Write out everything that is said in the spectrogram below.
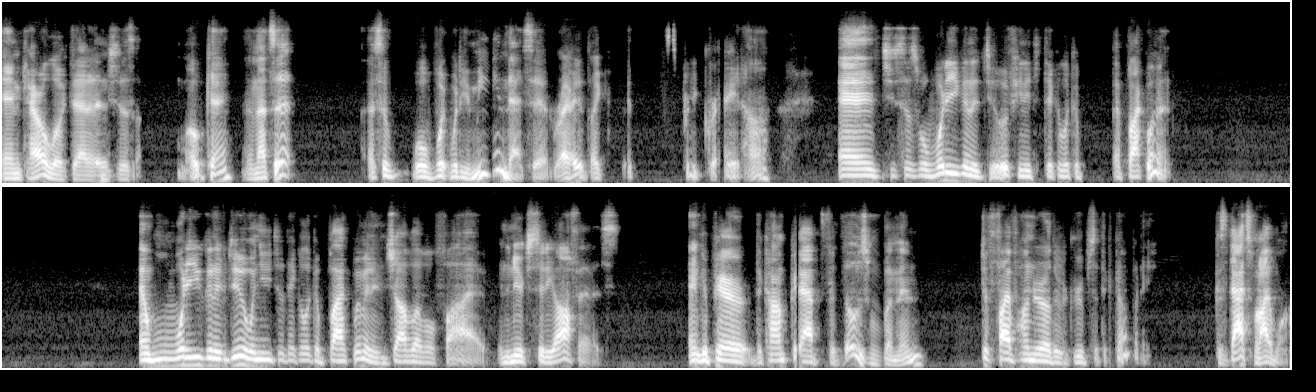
and Carol looked at it and she says, "Okay," and that's it. I said, "Well, what what do you mean that's it, right? Like it's pretty great, huh?" And she says, Well, what are you going to do if you need to take a look at, at black women? And what are you going to do when you need to take a look at black women in job level five in the New York City office and compare the comp gap for those women to 500 other groups at the company? Because that's what I want.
